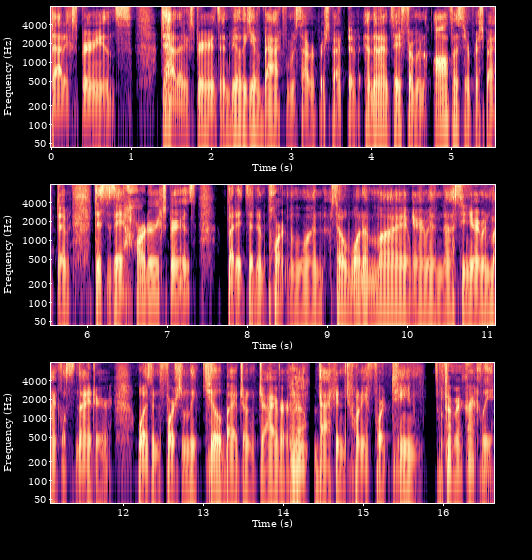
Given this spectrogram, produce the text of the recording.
that experience, to have that experience and be able to give back from a cyber perspective. And then I'd say from an officer perspective, this is a harder experience, but it's an important one. So one of my airmen, uh, senior airman Michael Snyder, was unfortunately killed by a drunk driver Oh, no. back in 2014, if I remember correctly.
